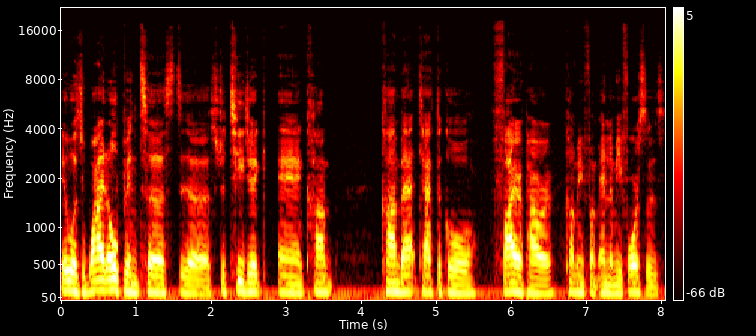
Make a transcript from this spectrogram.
it was wide open to st- strategic and com- combat tactical firepower coming from enemy forces.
